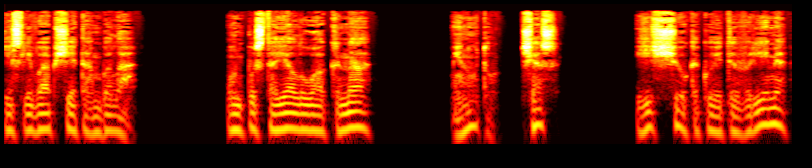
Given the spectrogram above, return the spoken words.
если вообще там была. Он постоял у окна минуту, час, еще какое-то время,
